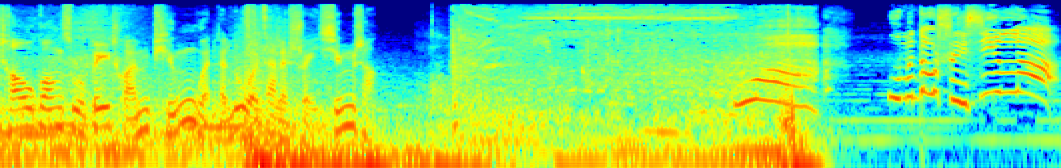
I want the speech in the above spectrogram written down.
超光速飞船平稳地落在了水星上。哇，我们到水星了！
